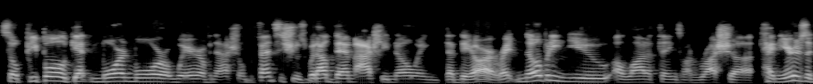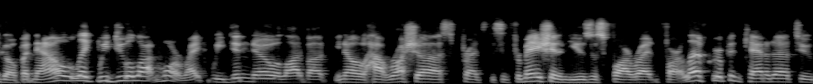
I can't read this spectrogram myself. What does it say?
so people get more and more aware of national defense issues without them actually knowing that they are, right? Nobody knew a lot of things on Russia 10 years ago, but now like we do a lot more, right? We didn't know a lot about, you know, how Russia spreads disinformation and uses far right and far left group in Canada to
